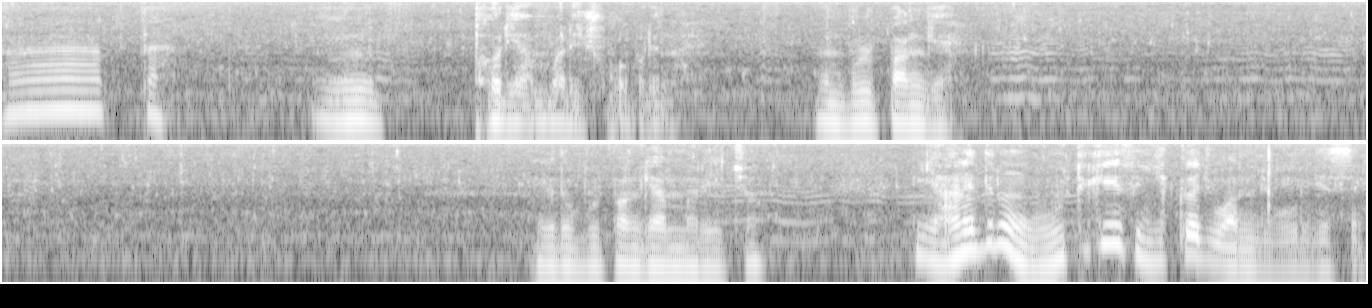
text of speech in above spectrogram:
아따. 이 벌이 한 마리 죽어버렸네. 물방개. 여기도 물방개 한 마리 있죠. 이 안에들은 어떻게 해서 이까지 왔는지 모르겠어요.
